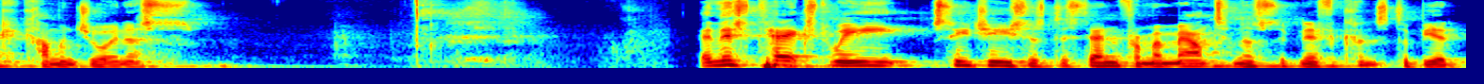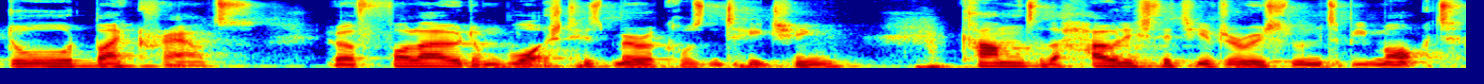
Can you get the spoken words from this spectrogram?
could come and join us. In this text, we see Jesus descend from a mountain of significance to be adored by crowds who have followed and watched his miracles and teaching, come to the holy city of Jerusalem to be mocked.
